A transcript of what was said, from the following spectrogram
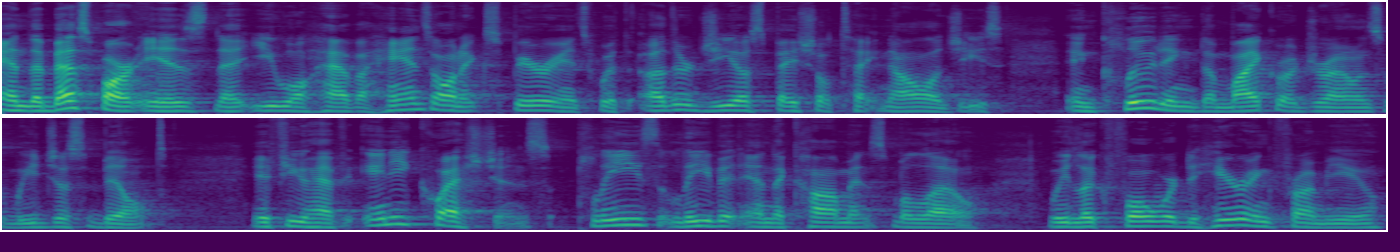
And the best part is that you will have a hands-on experience with other geospatial technologies, including the micro drones we just built. If you have any questions, please leave it in the comments below. We look forward to hearing from you.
